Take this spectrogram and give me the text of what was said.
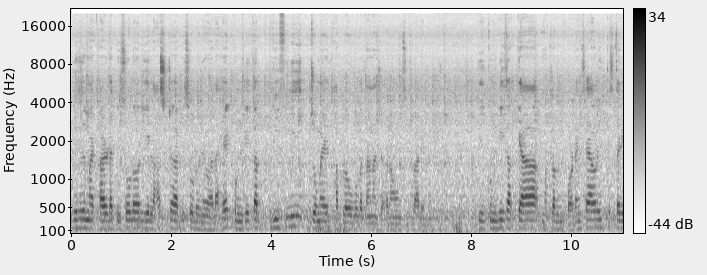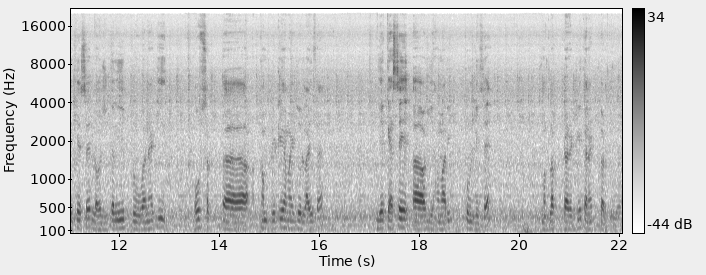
this is my third episode और ये लास्ट एपिसोड होने वाला है कुंडली का ब्रीफली जो मैं आप लोगों को बताना चाह रहा हूँ उसके बारे में। कि कुंडली का क्या मतलब इम्पोर्टेंस है और किस तरीके से लॉजिकली प्रूवन है कि हो सक कम्प्लीटली हमारी जो लाइफ है ये कैसे आ, ये हमारी कुंडली से मतलब डायरेक्टली कनेक्ट करती है।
